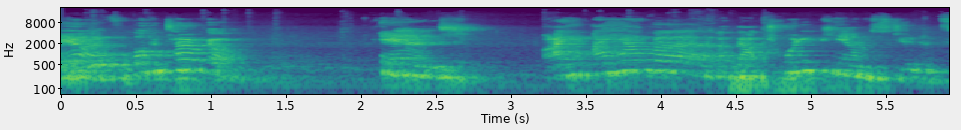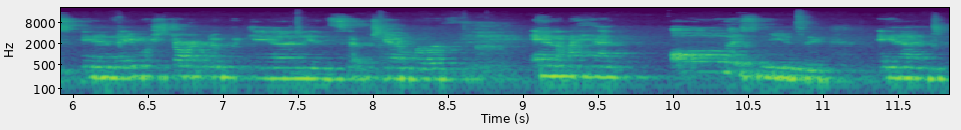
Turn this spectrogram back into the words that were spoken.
Yeah, that's a long time ago. And I, I have uh, about 20 piano students, and they were starting up again in September. And I had all this music and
